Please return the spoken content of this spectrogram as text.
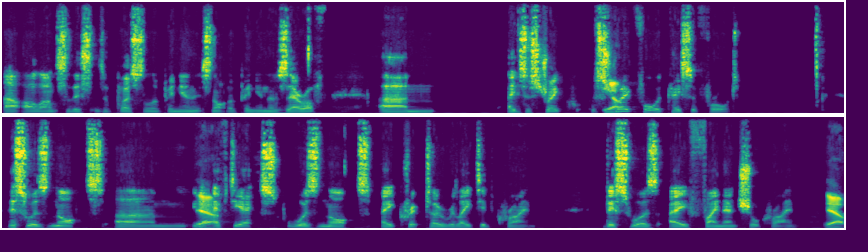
i am I'll answer this as a personal opinion. It's not an opinion of XEROF. Um, it's a straight, straightforward yeah. case of fraud. This was not, um, yeah. Know, FTX was not a crypto related crime this was a financial crime. Yeah.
